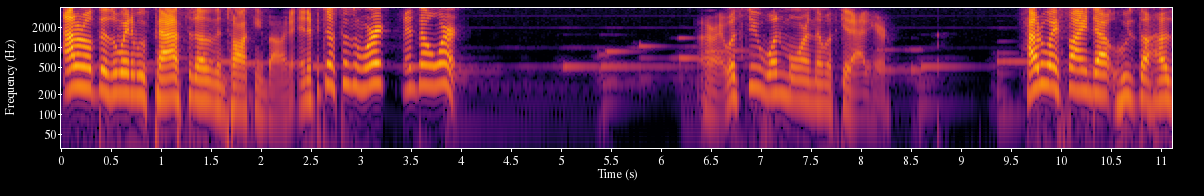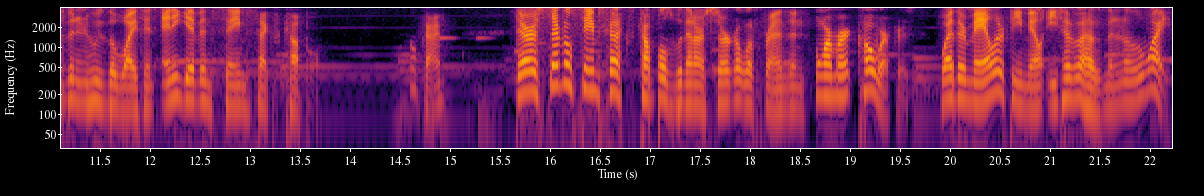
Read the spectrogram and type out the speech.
I don't know if there's a way to move past it other than talking about it. And if it just doesn't work, then it don't work. All right, let's do one more and then let's get out of here. How do I find out who's the husband and who's the wife in any given same sex couple? Okay. There are several same-sex couples within our circle of friends and former coworkers. Whether male or female, each has a husband and a wife.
